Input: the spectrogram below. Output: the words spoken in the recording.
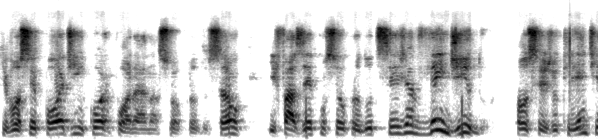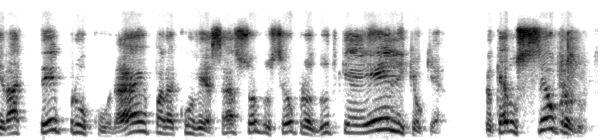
que você pode incorporar na sua produção e fazer com que o seu produto seja vendido. Ou seja, o cliente irá te procurar para conversar sobre o seu produto, que é ele que eu quero. Eu quero o seu produto.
